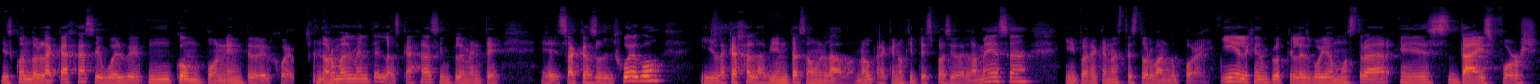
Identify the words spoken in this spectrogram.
es cuando la caja se vuelve un componente del juego. Normalmente las cajas simplemente eh, sacas del juego, y la caja la avientas a un lado, ¿no? Para que no quite espacio de la mesa y para que no esté estorbando por ahí. Y el ejemplo que les voy a mostrar es Dice Forge.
